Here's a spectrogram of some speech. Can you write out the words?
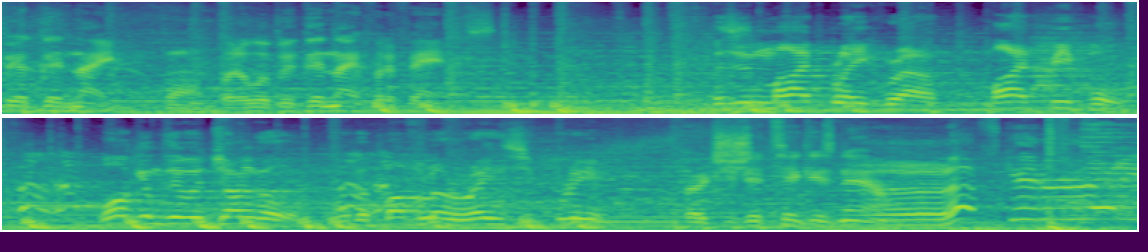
be a good night for them, but it will be a good night for the fans. This is my playground, my people. Welcome to the jungle with the Buffalo Reign Supreme. Purchase your tickets now. Let's get ready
